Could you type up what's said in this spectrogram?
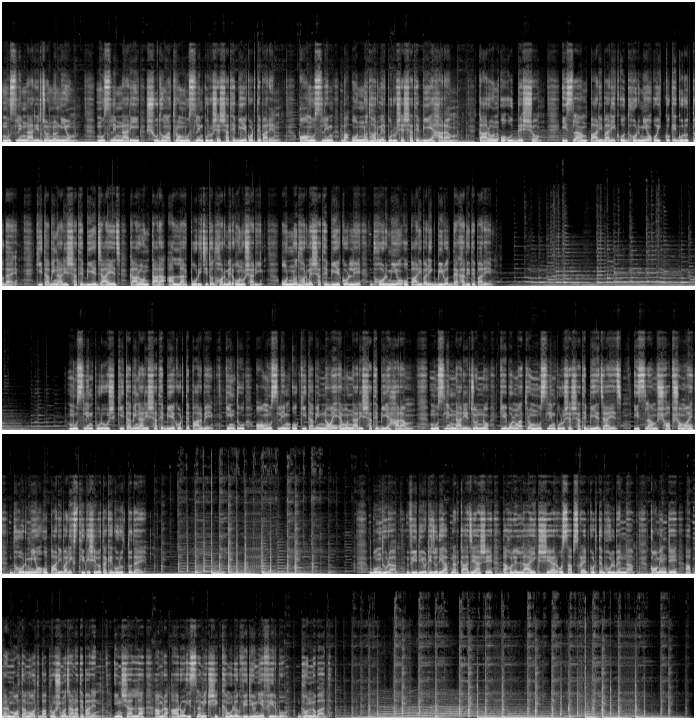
মুসলিম নারীর জন্য নিয়ম। মুসলিম নারী শুধুমাত্র মুসলিম পুরুষের সাথে বিয়ে করতে পারেন। অমুসলিম বা অন্য ধর্মের পুরুষের সাথে বিয়ে হারাম। কারণ ও উদ্দেশ্য। ইসলাম পারিবারিক ও ধর্মীয় ঐক্যকে গুরুত্ব দেয়। কিতাবি নারীর সাথে বিয়ে জায়েজ কারণ তারা আল্লাহর পরিচিত ধর্মের অনুসারী। অন্য ধর্মের সাথে বিয়ে করলে ধর্মীয় ও পারিবারিক বিরোধ দেখা দিতে পারে। মুসলিম পুরুষ কিতাবি নারীর সাথে বিয়ে করতে পারবে, কিন্তু অমুসলিম ও কিতাবি নয় এমন নারীর সাথে বিয়ে হারাম। মুসলিম নারীর জন্য কেবলমাত্র মুসলিম পুরুষের সাথে বিয়ে জায়েজ। ইসলাম সব সময় ধর্মীয় ও পারিবারিক স্থিতিশীলতাকে গুরুত্ব দেয়। বন্ধুরা, ভিডিওটি যদি আপনার কাজে আসে, তাহলে লাইক, শেয়ার ও সাবস্ক্রাইব করতে ভুলবেন না। কমেন্টে আপনার মতামত বা প্রশ্ন জানাতে পারেন। ইনশাল্লাহ আমরা আরও ইসলামিক শিক্ষামূলক ভিডিও নিয়ে ফিরব। ধন্যবাদ।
